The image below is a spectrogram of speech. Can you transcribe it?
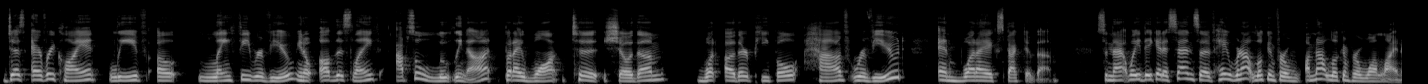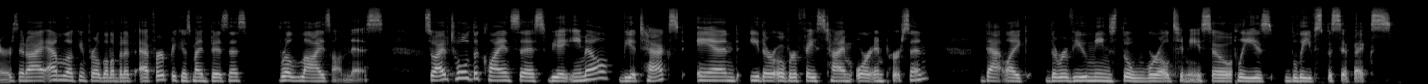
does every client leave a lengthy review, you know, of this length? Absolutely not. But I want to show them what other people have reviewed and what I expect of them. So that way they get a sense of, hey, we're not looking for, I'm not looking for one liners. You know, I am looking for a little bit of effort because my business relies on this. So I've told the clients this via email, via text, and either over FaceTime or in person that like the review means the world to me. So please believe specifics.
